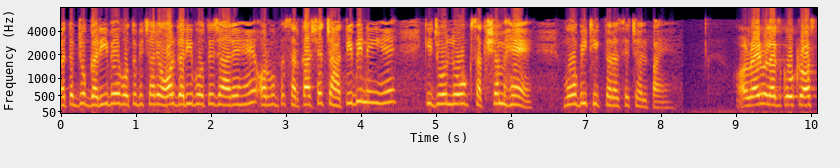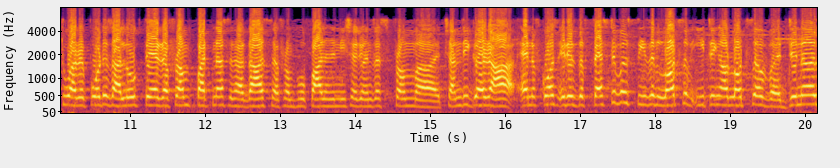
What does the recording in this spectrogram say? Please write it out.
मतलब जो गरीब है वो तो बेचारे और गरीब होते जा रहे हैं और वो सरकार शायद चाहती भी नहीं है कि जो लोग सक्षम हैं वो भी ठीक तरह से चल पाए। All right, well, let's go across to our reporters. Alok there uh, from Patna, Siddharth Das uh, from Bhopal, and Anisha joins us from uh, Chandigarh. Uh, and of course, it is the festival season, lots of eating out, lots of dinners,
